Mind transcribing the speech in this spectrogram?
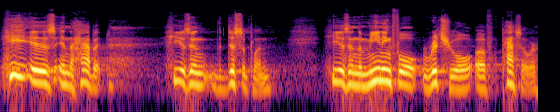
he is in the habit, he is in the discipline he is in the meaningful ritual of Passover.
